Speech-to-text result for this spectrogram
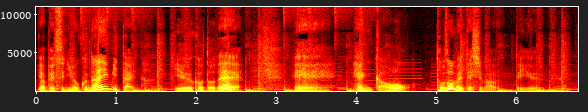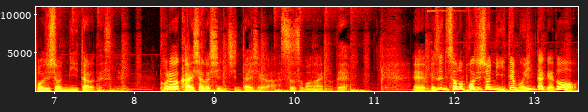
いや別に良くないみたいな、いうことで、えー、変化をとどめてしまうっていうポジションにいたらですね、これは会社の新陳代謝が進まないので、えー、別にそのポジションにいてもいいんだけど、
